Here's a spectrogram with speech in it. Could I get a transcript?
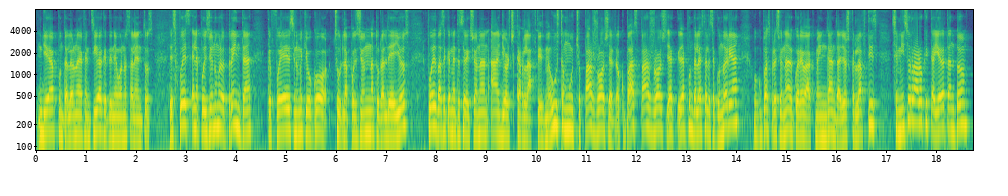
llega a apuntarle a una defensiva que tiene buenos talentos. Después, en la posición número 30, que fue, si no me equivoco, la posición natural de ellos, pues básicamente seleccionan a George Karlaftis. Me gusta mucho. Pass rusher. Ocupas pass rush. Ya, ya apuntale hasta la secundaria. Ocupas presionar al quarterback. Me encanta. George Karlaftis. Se me hizo raro que cayera tanto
